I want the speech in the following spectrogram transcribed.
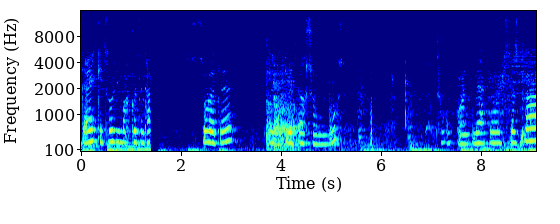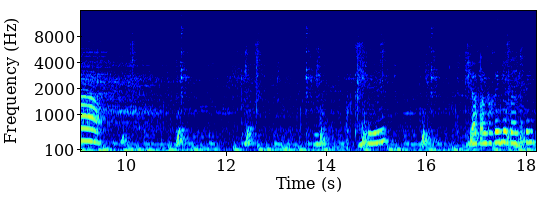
Gleich geht's los. Ich mach kurz einen Cut. So, Leute. Jetzt geht's auch schon los. So, und merken uns das Paar. Laufe einfach immer dorthin,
